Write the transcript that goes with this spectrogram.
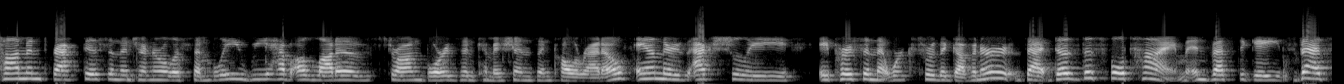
common practice in the General Assembly. We have a lot of strong boards and commissions in Colorado, and there's actually a person that works for the governor that does this full time, investigates, vets,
